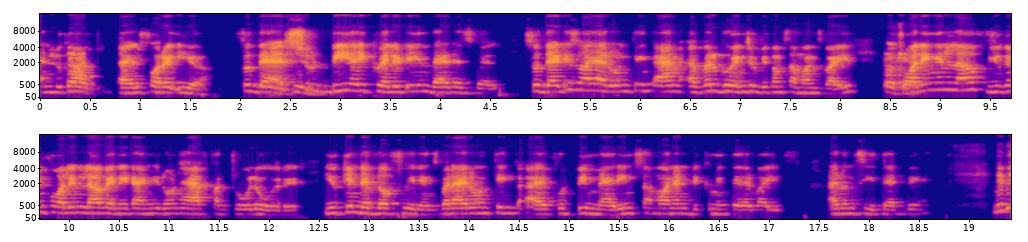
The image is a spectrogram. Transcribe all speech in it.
and looking Yeah. after the child for a year so there Mhm. should be a equality in that as well so that is why i don't think i'm ever going to become someone's wife Okay. falling in love you can fall in love anytime you don't have control over it you can develop feelings. But I don't think I would be marrying someone and becoming their wife. I don't see it that way. Maybe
